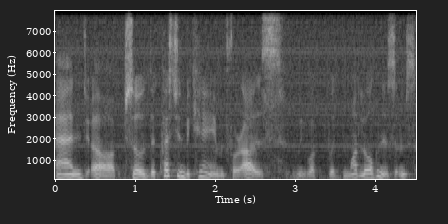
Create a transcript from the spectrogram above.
And uh, so the question became for us, we work with model organisms,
